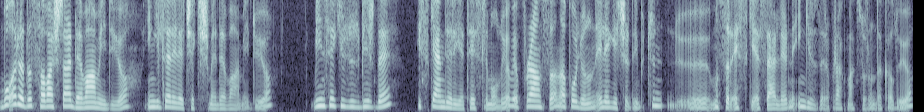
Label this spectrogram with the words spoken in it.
Bu arada savaşlar devam ediyor. İngiltere ile çekişme devam ediyor. 1801'de İskenderiye teslim oluyor ve Fransa Napolyon'un ele geçirdiği bütün e, Mısır eski eserlerini İngilizlere bırakmak zorunda kalıyor.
